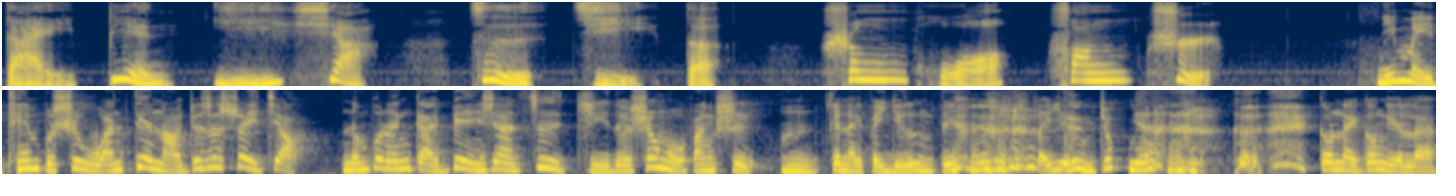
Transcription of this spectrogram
改变一下自己的生活方式。你每天不是玩电脑就是睡觉，能不能改变一下自己的生活方式? Ừ, cái này phải giữ một tí, phải giữ một chút nha. Câu này có nghĩa là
